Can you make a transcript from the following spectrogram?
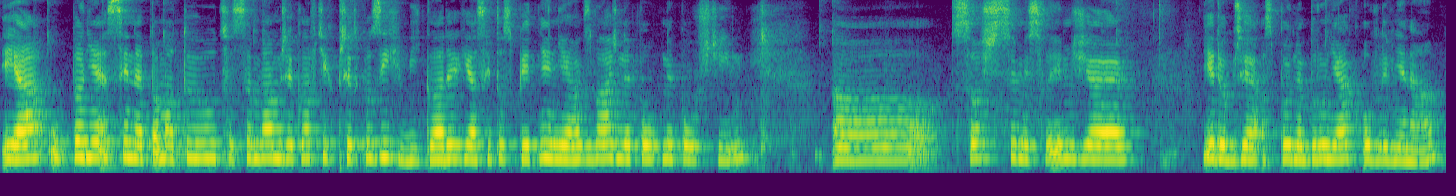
já úplně si nepamatuju, co jsem vám řekla v těch předchozích výkladech, já si to zpětně nějak zvlášť nepou, nepouštím. Uh, což si myslím, že je dobře, aspoň nebudu nějak ovlivněná.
